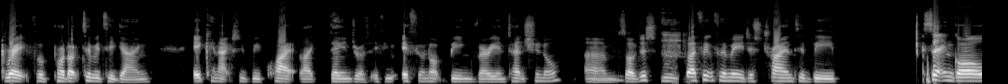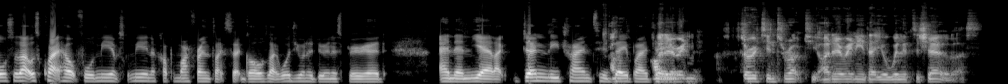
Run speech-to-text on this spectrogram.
great for productivity, gang, it can actually be quite like dangerous if you if you're not being very intentional. Um, Mm. So just Mm. so I think for me, just trying to be setting goals. So that was quite helpful. Me, and- me and a couple of my friends like set goals. Like, what do you want to do in this period? And then yeah, like generally trying to day by Are there day. any? Sorry to interrupt you. Are there any that you're willing to share with us?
